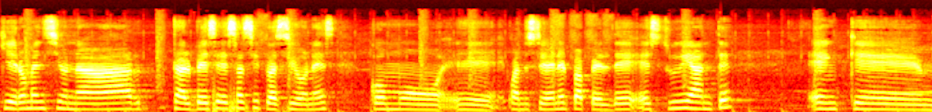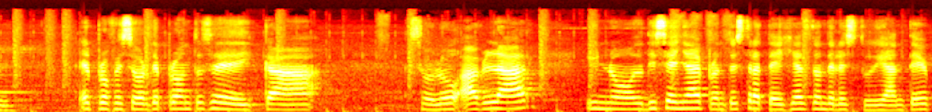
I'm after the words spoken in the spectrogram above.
quiero mencionar tal vez esas situaciones como eh, cuando estoy en el papel de estudiante, en que el profesor de pronto se dedica solo hablar y no diseña de pronto estrategias donde el estudiante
